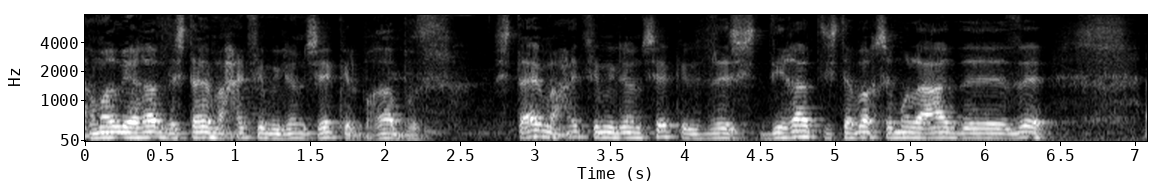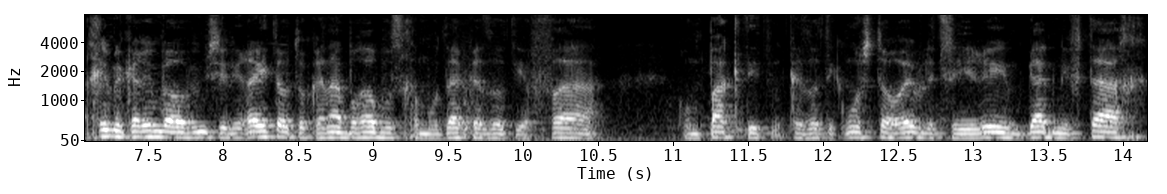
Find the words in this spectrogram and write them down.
אמר לי הרב, זה שתיים וחצי מיליון שקל, ברבוס. שתיים וחצי מיליון שקל, זה דירה, תשתבח שמו לעד, אה, זה. אחים יקרים ואהובים שלי, ראית אותו, קנה ברבוס חמודה כזאת, יפה. קומפקטית כזאת, כמו שאתה אוהב לצעירים, גג נפתח.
